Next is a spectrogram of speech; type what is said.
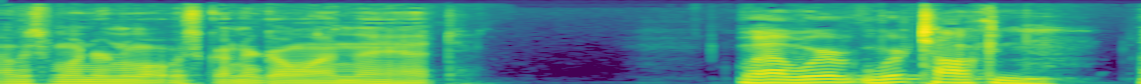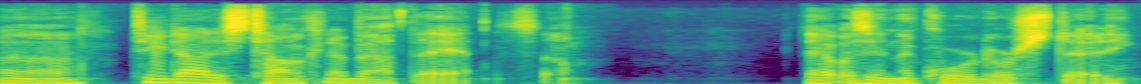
I was wondering what was going to go on that. Well, we're we're talking. Uh, TDOT is talking about that. So that was in the corridor study.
